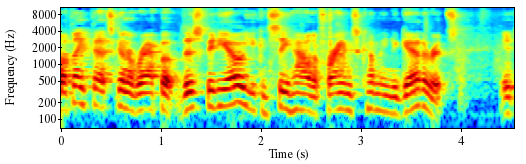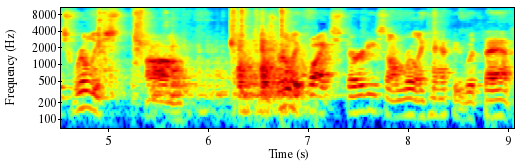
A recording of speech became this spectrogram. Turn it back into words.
I think that's going to wrap up this video. You can see how the frame's coming together. It's it's really um, really quite sturdy, so I'm really happy with that.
